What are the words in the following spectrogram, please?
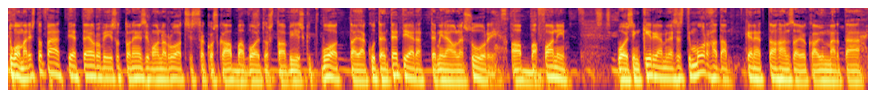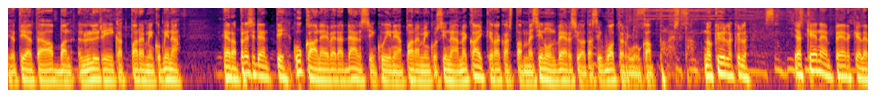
Tuomaristo päätti, että Euroviisut on ensi vuonna Ruotsissa, koska Abba voitosta on 50 vuotta. Ja kuten te tiedätte, minä olen suuri Abba-fani. Voisin kirjaimellisesti murhata kenet tahansa, joka ymmärtää ja tietää Abban lyriikat paremmin kuin minä. Herra presidentti, kukaan ei vedä Dancing Queenia paremmin kuin sinä. Me kaikki rakastamme sinun versiotasi Waterloo-kappaleesta. No kyllä, kyllä. Ja kenen perkele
